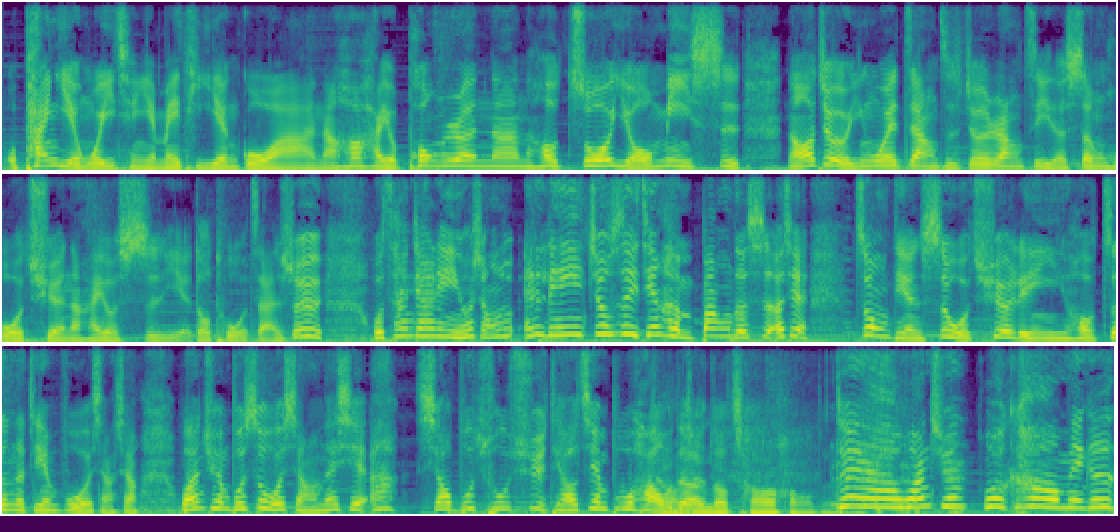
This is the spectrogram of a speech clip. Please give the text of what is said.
我攀岩，我以前也没体验过啊，然后还有烹饪啊，然后桌游、密室，然后就有因为这样子，就是让自己的生活圈啊，还有视野都拓展，所以我参加联谊，我想说，哎，联谊就是一件很棒的事，而且重点是我去了联谊以后，真的颠覆我想象，完全不是我想的那些啊，销不出去，条件不好的，条件都超好的，对啊，完全，我靠，每个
